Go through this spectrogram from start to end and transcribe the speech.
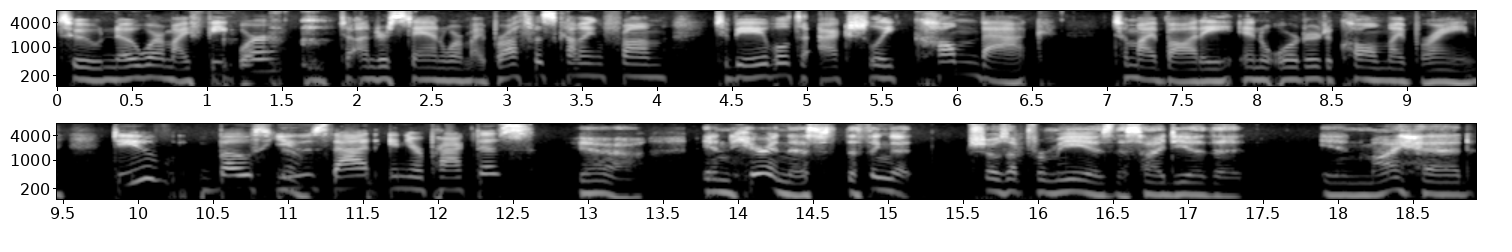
to know where my feet were, to understand where my breath was coming from, to be able to actually come back to my body in order to calm my brain. Do you both yeah. use that in your practice? Yeah. In hearing this, the thing that shows up for me is this idea that in my head,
